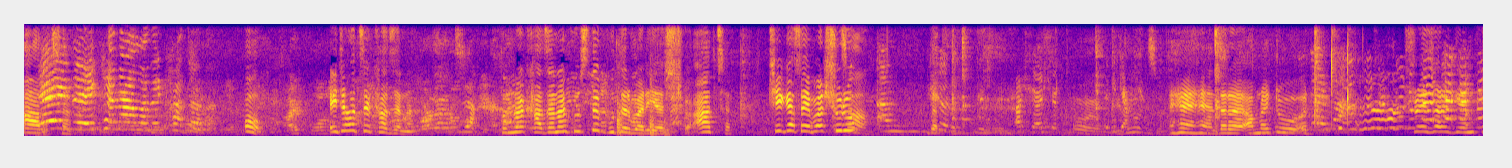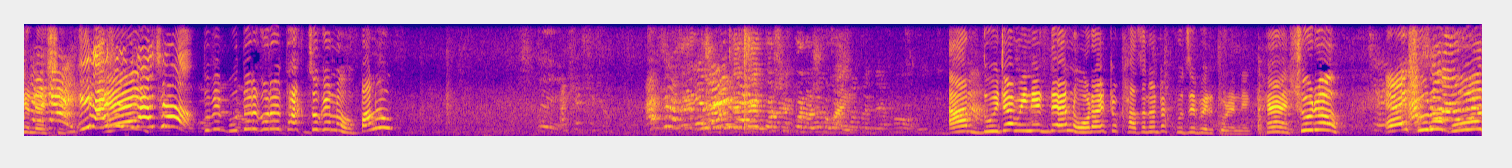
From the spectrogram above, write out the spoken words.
আচ্ছা। ও। এটা হচ্ছে খাজানা। তোমরা খাজানা খুঁজতে ভূতের বাড়ি আসছো। আচ্ছা ঠিক আছে এবার শুরু। আসো। হ্যাঁ হ্যাঁ দাঁড়া আমরা একটু ট্রেজার গেম খেলে আসি। তুমি ভূতের ঘরে থাকছো কেন? পালাও। আর দুইটা মিনিট দেন ওরা একটু খাজানাটা খুঁজে বের করে নিক। হ্যাঁ শুরু। এই শুরু ভূত।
